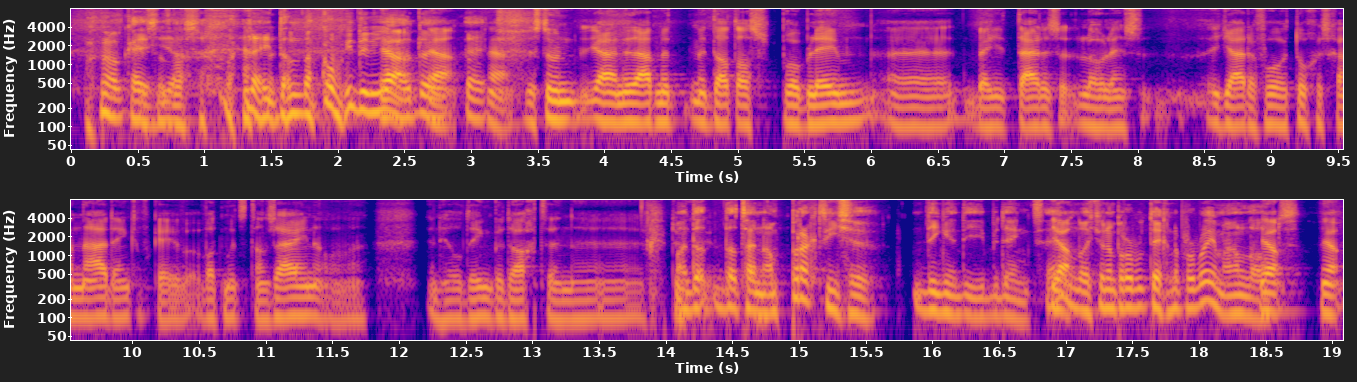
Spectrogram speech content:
Oké, dus ja. nee, dan, dan kom je er niet uit. Ja, ja, dus toen, ja, inderdaad, met, met dat als probleem uh, ben je tijdens Lowlands het jaar daarvoor toch eens gaan nadenken. Oké, wat moet het dan zijn? Uh, een heel ding bedacht. En, uh, maar dat, dat zijn dan praktische dingen die je bedenkt. Hè? Ja. Omdat je een tegen een probleem aanloopt. Ja. ja.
